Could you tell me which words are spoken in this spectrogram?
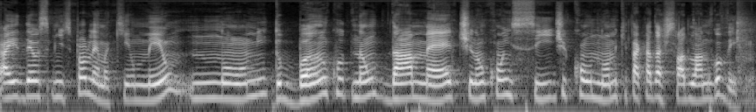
aí deu o seguinte problema, que o meu nome do banco não dá match, não coincide com o nome que está cadastrado lá no governo.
